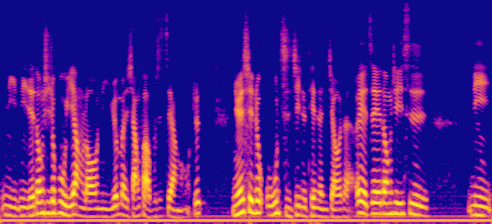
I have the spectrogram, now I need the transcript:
你你的东西就不一样喽。你原本想法不是这样哦，就你会陷入无止境的天人交战，而且这些东西是你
